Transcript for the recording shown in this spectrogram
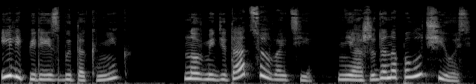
или переизбыток книг, но в медитацию войти неожиданно получилось.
